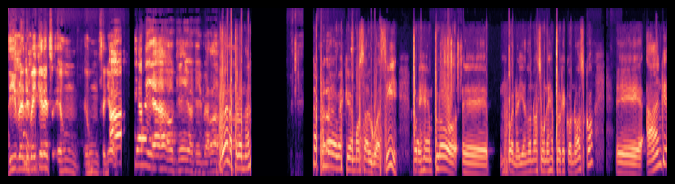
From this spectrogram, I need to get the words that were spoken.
Dee Bradley Baker es, es un, es un señor. Ah, Ya, ya, ok, ok, perdón. Bueno, perdón. pero no es la primera vez que vemos algo así. Por ejemplo, eh, bueno, yéndonos a un ejemplo que conozco, eh, Ang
